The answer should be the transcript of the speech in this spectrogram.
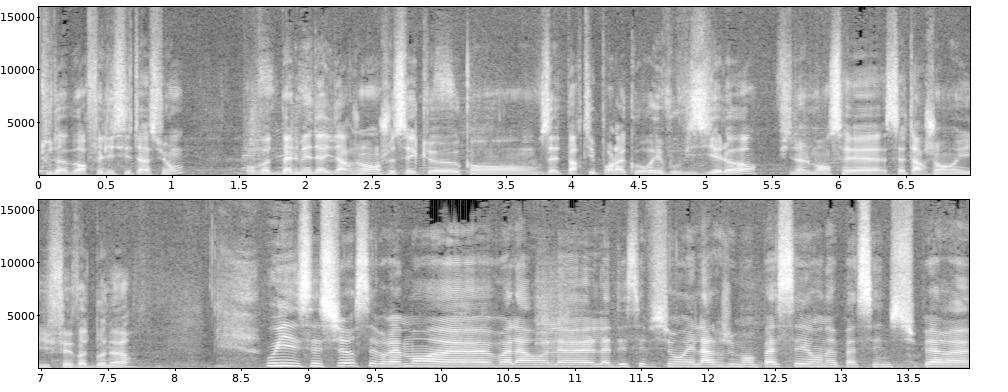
Tout d'abord, félicitations pour votre belle médaille d'argent. Je sais que quand vous êtes parti pour la Corée, vous visiez l'or. Finalement, cet argent, il fait votre bonheur? Oui, c'est sûr, c'est vraiment euh, voilà, la, déception est largement passée. On a passé une super, euh,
